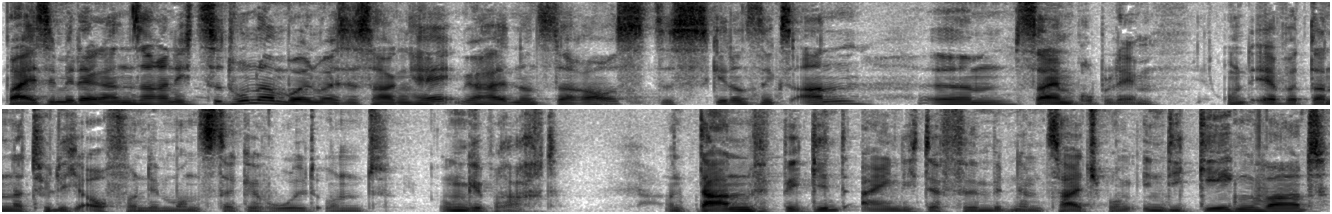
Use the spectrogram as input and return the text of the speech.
weil sie mit der ganzen Sache nichts zu tun haben wollen, weil sie sagen, hey, wir halten uns da raus, das geht uns nichts an, ähm, sein Problem. Und er wird dann natürlich auch von dem Monster geholt und umgebracht. Und dann beginnt eigentlich der Film mit einem Zeitsprung in die Gegenwart.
